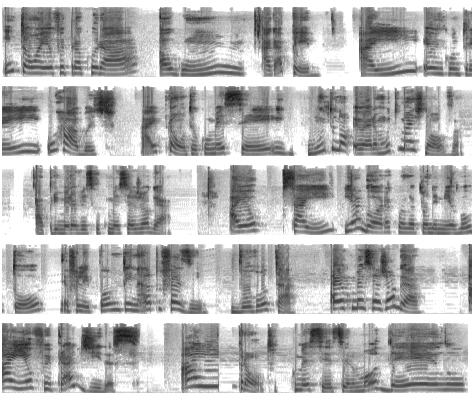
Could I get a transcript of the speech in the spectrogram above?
Então aí eu fui procurar algum HP. Aí eu encontrei o Hablet. Aí pronto, eu comecei muito no... eu era muito mais nova a primeira vez que eu comecei a jogar. Aí eu saí e agora quando a pandemia voltou, eu falei, pô, não tem nada pra fazer, vou voltar. Aí eu comecei a jogar. Aí eu fui pra Adidas. Aí pronto, comecei sendo modelo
